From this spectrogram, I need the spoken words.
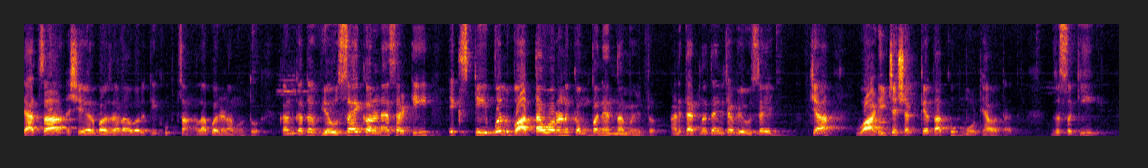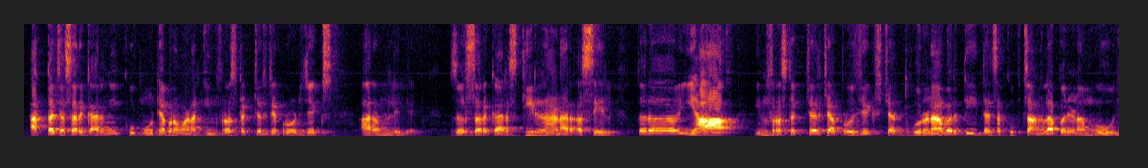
त्याचा शेअर बाजारावरती खूप चांगला परिणाम होतो. कारण का तर व्यवसाय करण्यासाठी एक स्टेबल वातावरण कंपन्यांना मिळतं. आणि त्यातनं त्यांच्या व्यवसायाच्या वाढीच्या शक्यता खूप मोठ्या होतात. जसं की आत्ताच्या सरकारने खूप मोठ्या प्रमाणात इन्फ्रास्ट्रक्चरचे प्रोजेक्ट्स आरंभलेले आहेत. जर सरकार स्थिर राहणार असेल तर ह्या इन्फ्रास्ट्रक्चरच्या प्रोजेक्ट्सच्या धोरणावरती त्याचा खूप चांगला परिणाम होऊन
